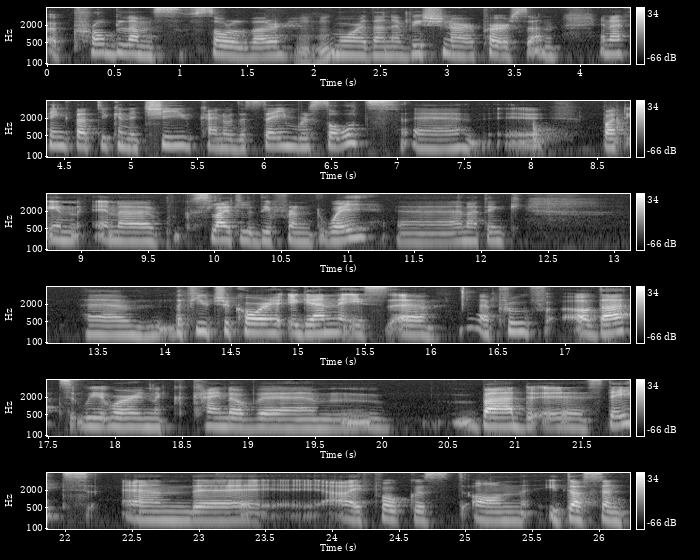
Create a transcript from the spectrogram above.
a, problem solver mm-hmm. more than a visionary person and i think that you can achieve kind of the same results uh, uh but in in a slightly different way uh, and i think Um, the future core again is uh, a proof of that. We were in a kind of um, bad uh, state, and uh, I focused on it doesn't,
